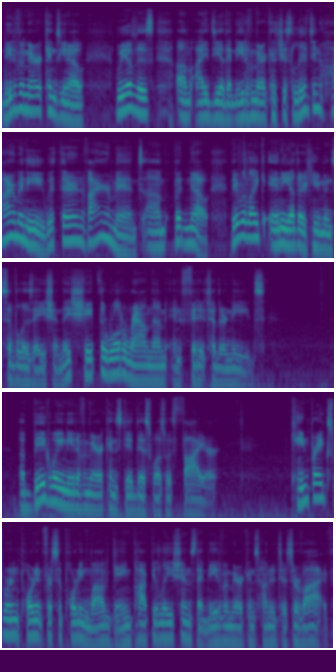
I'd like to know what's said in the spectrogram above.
Native Americans, you know, we have this um, idea that Native Americans just lived in harmony with their environment. Um, but no, they were like any other human civilization. They shaped the world around them and fit it to their needs. A big way Native Americans did this was with fire. Canebrakes were important for supporting wild game populations that Native Americans hunted to survive,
